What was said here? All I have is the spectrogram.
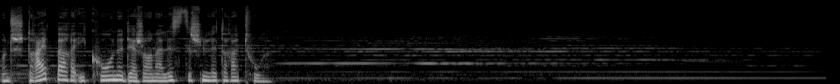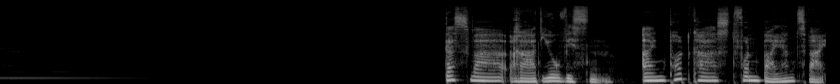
und streitbare Ikone der journalistischen Literatur. Das war Radio Wissen, ein Podcast von Bayern 2.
